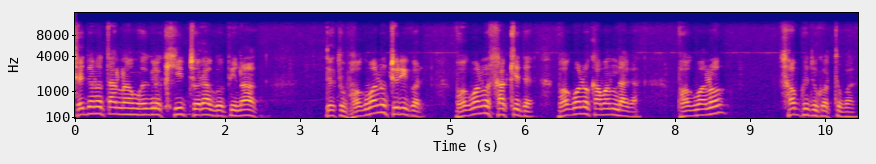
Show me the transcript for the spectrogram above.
সেই জন্য তার নাম হয়ে গেল ক্ষীর চোরা গোপীনাথ। দেখতো, ভগবানও চুরি করে, ভগবানও সাক্ষী দেয়, ভগবানও কামান দাগা, ভগবানও সব কিছু করতে পারে।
